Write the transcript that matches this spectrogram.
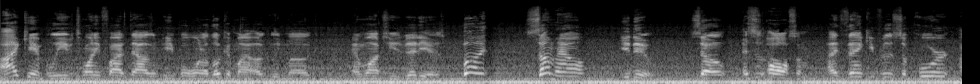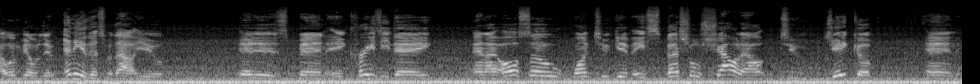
I can't believe 25,000 people want to look at my ugly mug and watch these videos, but somehow you do. So this is awesome. I thank you for the support. I wouldn't be able to do any of this without you. It has been a crazy day, and I also want to give a special shout out to Jacob in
